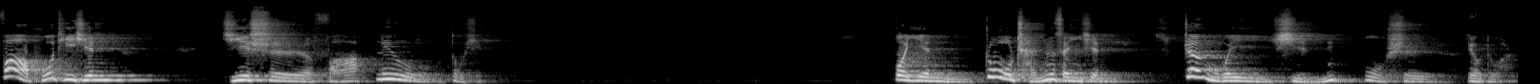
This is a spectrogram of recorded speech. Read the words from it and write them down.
发菩提心，即是发六度心，不因诸尘生心，正为行，不是六度耳。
